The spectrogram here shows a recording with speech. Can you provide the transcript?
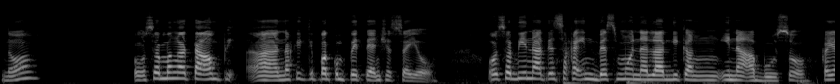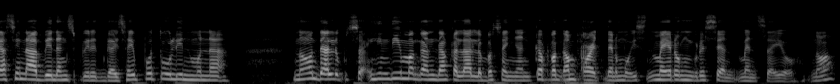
No? O sa mga taong uh, nakikipagkompetensya sa'yo. O sabihin natin sa ka-invest mo na lagi kang inaabuso. Kaya sinabi ng spirit guys, ay putulin mo na. No? Dahil sa, hindi magandang kalalabasan yan kapag ang partner mo is mayroong resentment sa'yo. No?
